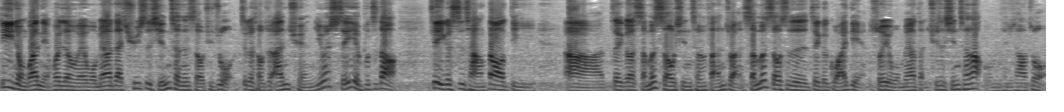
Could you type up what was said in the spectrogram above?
第一种观点会认为，我们要在趋势形成的时候去做，这个时候最安全，因为谁也不知道这一个市场到底。啊，这个什么时候形成反转？什么时候是这个拐点？所以我们要等趋势形成了，我们才去操作。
